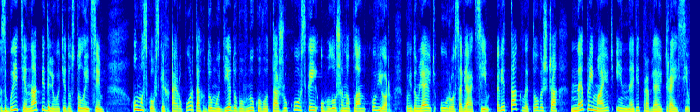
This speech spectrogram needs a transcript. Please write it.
збиті на підльоті до столиці. У московських аеропортах Домодєдово, Внуково та Жуковський оголошено план ковьор, повідомляють у Росавіації. Відтак литовища не приймають і не відправляють рейсів.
